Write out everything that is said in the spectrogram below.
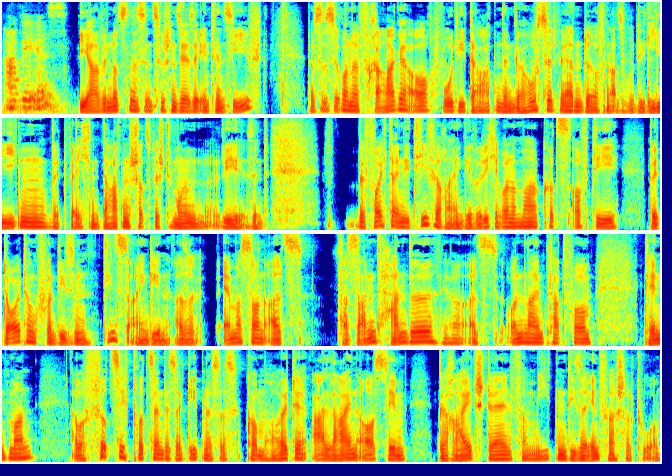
AWS? Ja, wir nutzen das inzwischen sehr, sehr intensiv. Das ist immer eine Frage auch, wo die Daten denn gehostet werden dürfen, also wo die liegen, mit welchen Datenschutzbestimmungen die sind. Bevor ich da in die Tiefe reingehe, würde ich aber nochmal kurz auf die Bedeutung von diesem Dienst eingehen. Also Amazon als Versandhandel, ja, als Online-Plattform kennt man. Aber 40 Prozent des Ergebnisses kommen heute allein aus dem Bereitstellen, Vermieten dieser Infrastruktur.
